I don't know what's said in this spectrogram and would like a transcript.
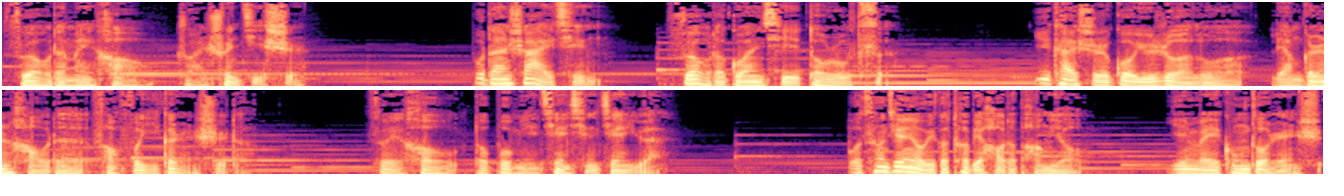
所有的美好转瞬即逝。不单是爱情，所有的关系都如此。一开始过于热络，两个人好的仿佛一个人似的，最后都不免渐行渐远。我曾经有一个特别好的朋友，因为工作认识，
